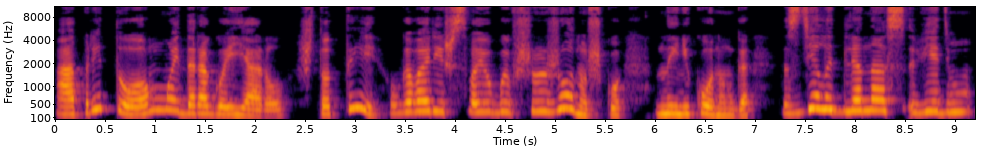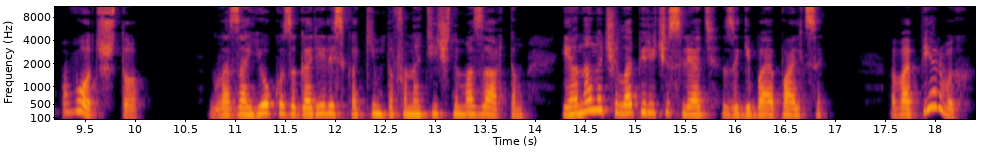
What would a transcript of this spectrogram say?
«А при том, мой дорогой Ярл, что ты уговоришь свою бывшую женушку, ныне конунга, сделать для нас, ведьм, вот что». Глаза Йоко загорелись каким-то фанатичным азартом, и она начала перечислять, загибая пальцы. «Во-первых,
